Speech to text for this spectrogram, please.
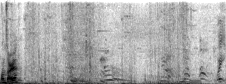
One's Arya. Wait.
